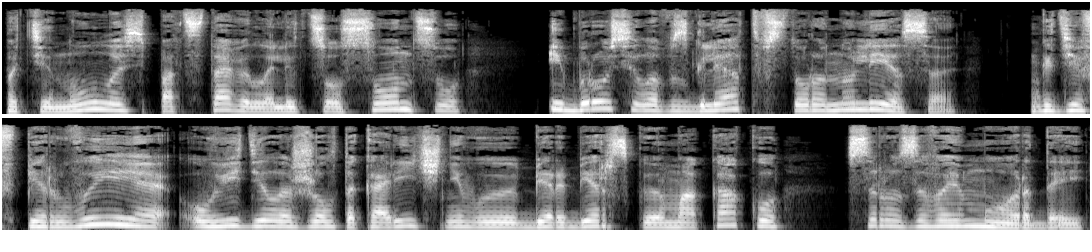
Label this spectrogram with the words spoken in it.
потянулась, подставила лицо солнцу и бросила взгляд в сторону леса, где впервые увидела желто-коричневую берберскую макаку с розовой мордой,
